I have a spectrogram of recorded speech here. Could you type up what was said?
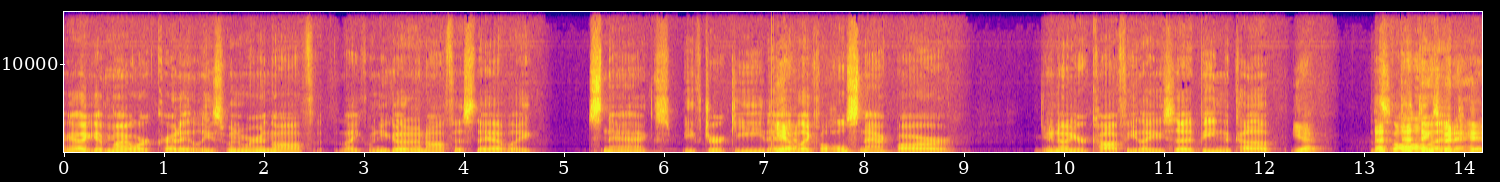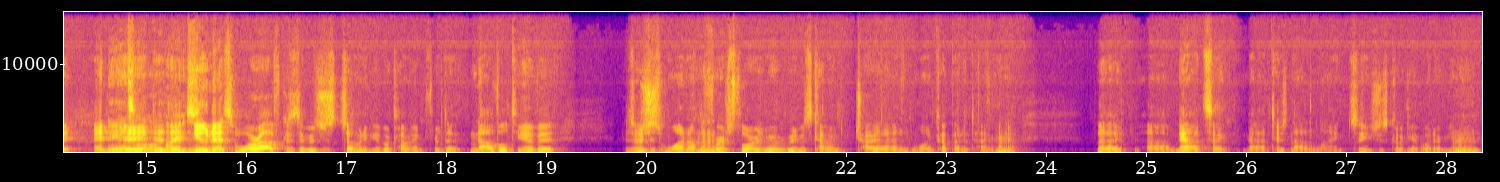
I gotta give my work credit at least when we're in the office. Like when you go to an office, they have like snacks, beef jerky. They Yeah. have like a whole snack bar. Yeah. You know your coffee, like you said, being the cup. Yeah, that that thing's that- been a hit, and it, it- the, nice. the newness wore off because there was just so many people coming for the novelty of it. 'Cause There was just one on the Mm. first floor, and everybody was coming to try that in one cup at a time. You Mm. know, but um, now it's like not there's not a line, so you just go get whatever you. Mm. need.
